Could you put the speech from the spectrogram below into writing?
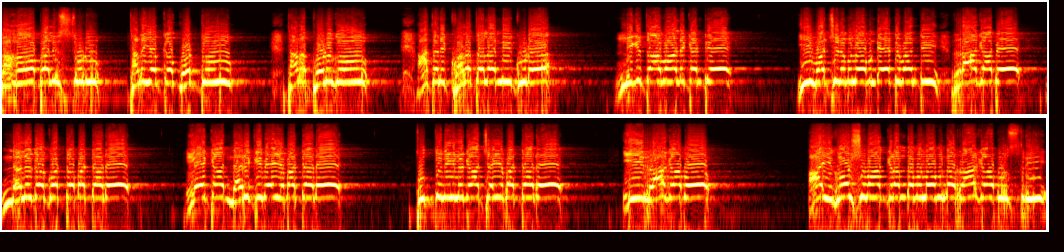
మహాబలిష్ఠుడు తన యొక్క ఒడ్డు తన పొడుగు అతని కొలతలన్నీ కూడా మిగతా వాళ్ళకంటే ఈ వచనములో ఉండేటువంటి రాగాబే నలుగ కొట్టబడ్డాడే లేక నరికి వేయబడ్డాడే తుత్తునీలుగా చేయబడ్డాడే. ఈ రాగాబో ఆ యుగోషువా గ్రంథములో ఉన్న రాగాబు స్త్రీ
